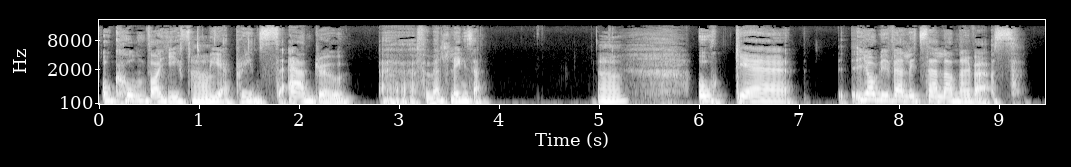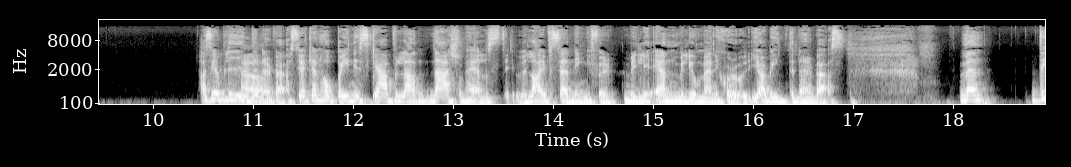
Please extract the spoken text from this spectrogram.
Och hon var gift Ja. med prins Andrew eh, för väldigt länge sedan. Ja. Och eh, jag blir väldigt sällan nervös. Alltså jag blir inte Ja. nervös. Jag kan hoppa in i Skavlan när som helst, livesändning för en miljon människor och jag blir inte nervös. Men det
